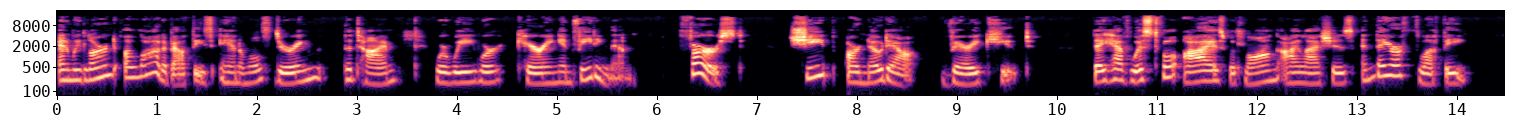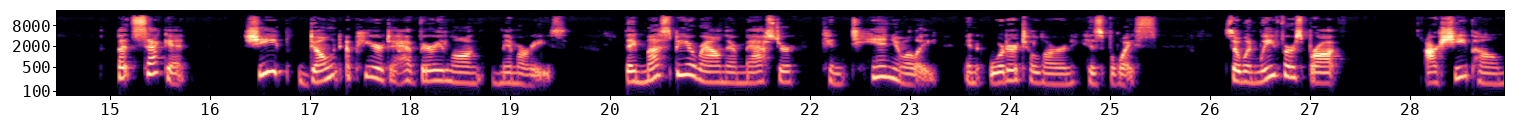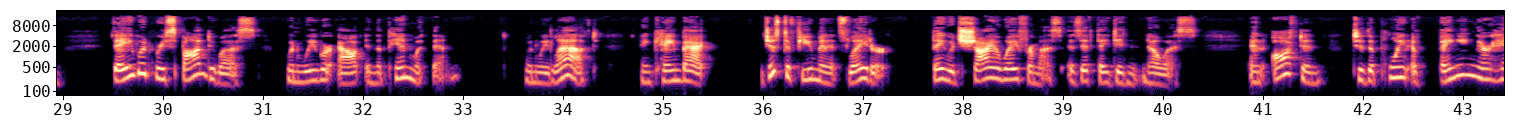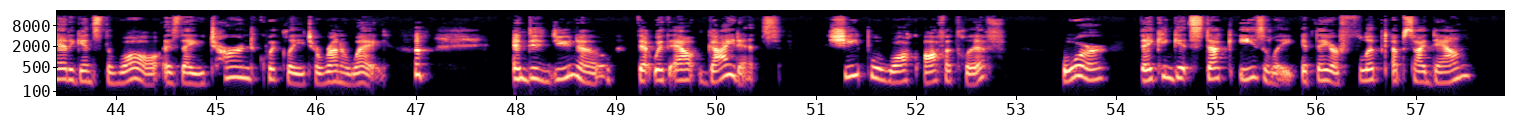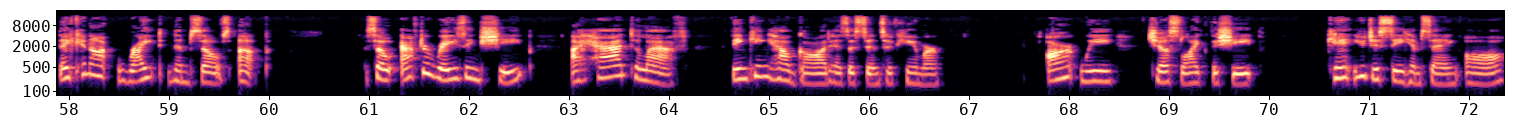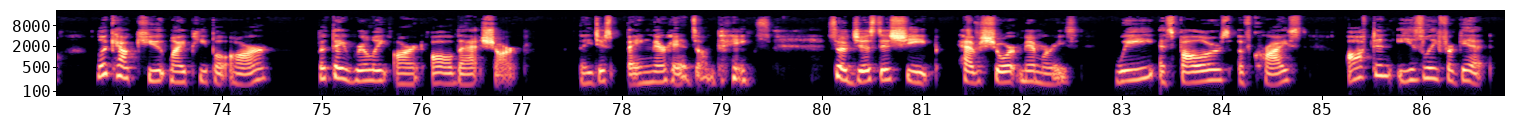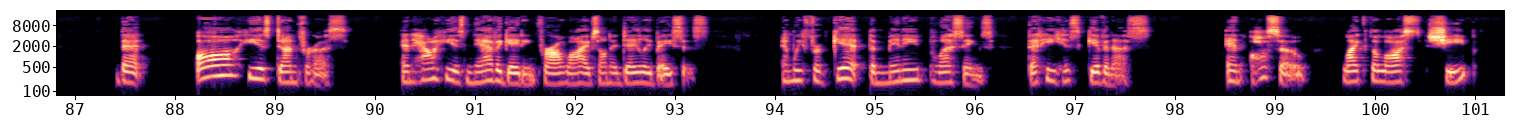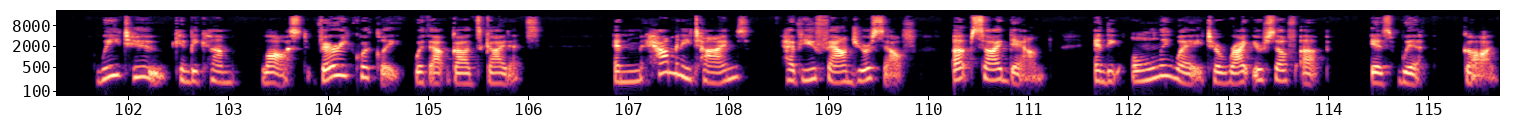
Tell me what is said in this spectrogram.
And we learned a lot about these animals during the time where we were caring and feeding them. First, sheep are no doubt very cute. They have wistful eyes with long eyelashes and they are fluffy. But second, sheep don't appear to have very long memories. They must be around their master continually in order to learn his voice. So when we first brought our sheep home, they would respond to us when we were out in the pen with them. When we left and came back just a few minutes later, they would shy away from us as if they didn't know us. And often to the point of banging their head against the wall as they turned quickly to run away. and did you know that without guidance, sheep will walk off a cliff or they can get stuck easily if they are flipped upside down? They cannot right themselves up. So after raising sheep, I had to laugh, thinking how God has a sense of humor. Aren't we just like the sheep? Can't you just see him saying, Aw, look how cute my people are? But they really aren't all that sharp. they just bang their heads on things. So, just as sheep have short memories, we, as followers of Christ, often easily forget that all He has done for us and how He is navigating for our lives on a daily basis. And we forget the many blessings that He has given us. And also, like the lost sheep, we too can become lost very quickly without God's guidance. And how many times have you found yourself upside down, and the only way to right yourself up is with God?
